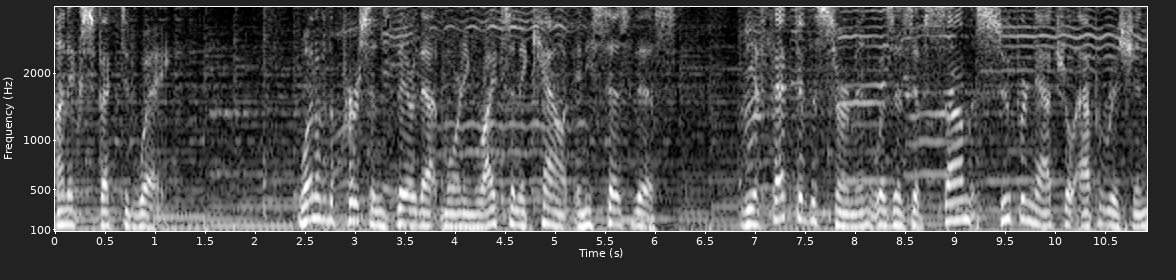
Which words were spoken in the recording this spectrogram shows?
unexpected way. One of the persons there that morning writes an account and he says this The effect of the sermon was as if some supernatural apparition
